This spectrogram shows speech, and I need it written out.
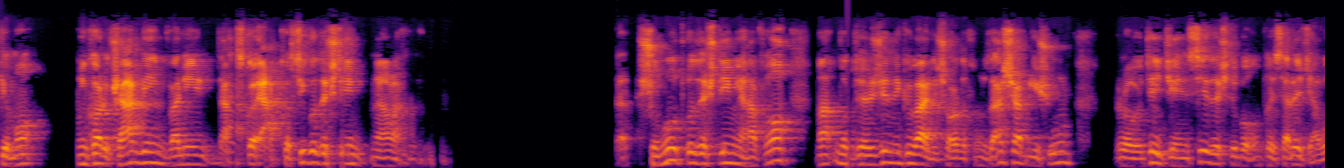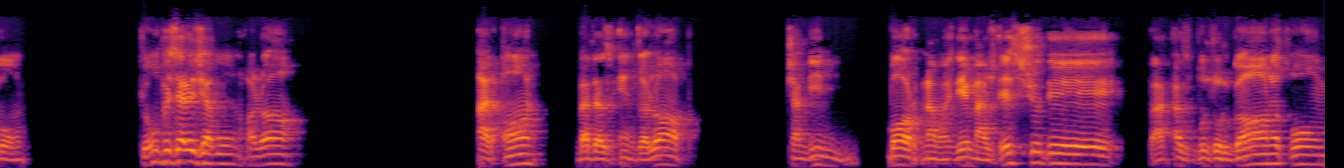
که ما این کارو کردیم ولی دستگاه عکاسی گذاشتیم شنود گذاشتیم این حرفا. من متوجه که ولی 14 15 شب ایشون رابطه جنسی داشته با اون پسر جوان. که اون پسر جوان حالا الان بعد از انقلاب چندین بار نماینده مجلس شده بعد از بزرگان قوم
